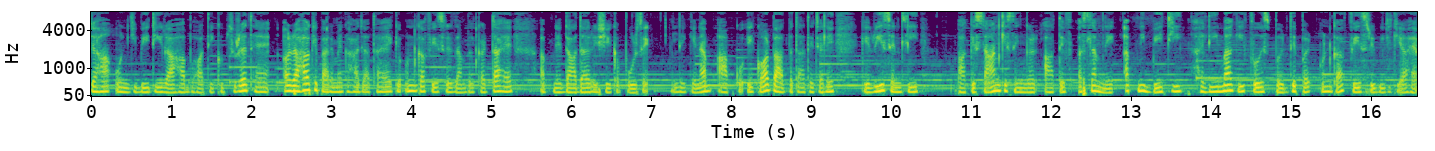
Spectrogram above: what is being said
जहाँ उनकी बेटी राहा बहुत ही खूबसूरत है और राहा के बारे में कहा जाता है कि उनका फेस रिजेंबल करता है अपने दादा ऋषि कपूर से। लेकिन अब आपको एक और बात बताते चले कि रिसेंटली पाकिस्तान के सिंगर आतिफ असलम ने अपनी बेटी हलीमा की फ़र्स्ट बर्थडे पर उनका फेस रिवील किया है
